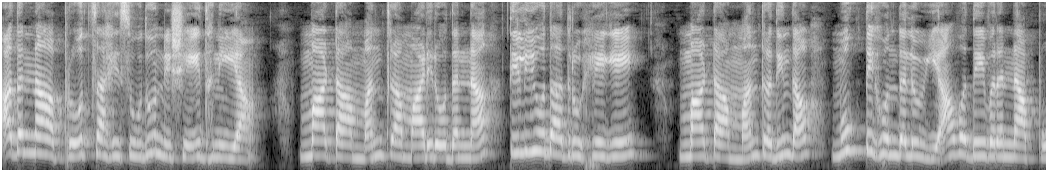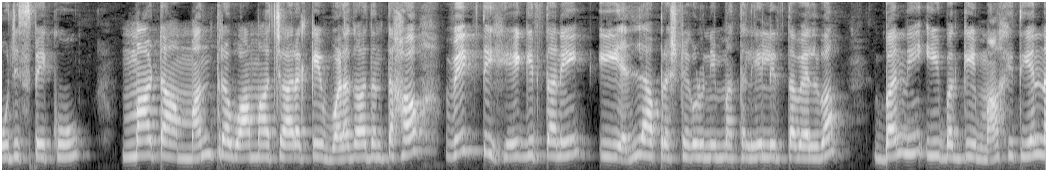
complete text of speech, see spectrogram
ಅದನ್ನು ಪ್ರೋತ್ಸಾಹಿಸುವುದು ನಿಷೇಧನೀಯ. ಮಾಟ, ಮಂತ್ರ ಮಾಡಿರೋದನ್ನ ತಿಳಿಯೋದಾದರೂ ಹೇಗೆ? ಮಾಟ, ಮಂತ್ರದಿಂದ ಮುಕ್ತಿ ಹೊಂದಲು ಯಾವ ದೇವರನ್ನ ಪೂಜಿಸಬೇಕು? ಮಾಟ, ಮಂತ್ರ, ವಾಮಾಚಾರಕ್ಕೆ ಒಳಗಾದಂತಹ ವ್ಯಕ್ತಿ ಹೇಗಿರ್ತಾನೆ? ಈ ಎಲ್ಲ ಪ್ರಶ್ನೆಗಳು ನಿಮ್ಮ ತಲೆಯಲ್ಲಿರ್ತವೆ ಅಲ್ವಾ? ಬನ್ನಿ ಈ ಬಗ್ಗೆ ಮಾಹಿತಿಯನ್ನ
